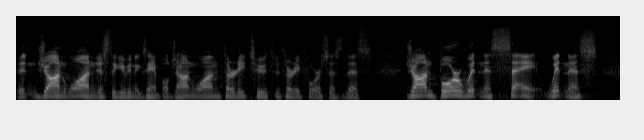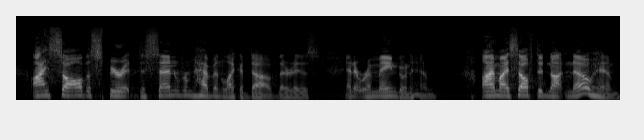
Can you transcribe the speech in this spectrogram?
In John 1, just to give you an example, John 1, 32 through 34 says this John bore witness, say, witness, I saw the Spirit descend from heaven like a dove. There it is. And it remained on him. I myself did not know him,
